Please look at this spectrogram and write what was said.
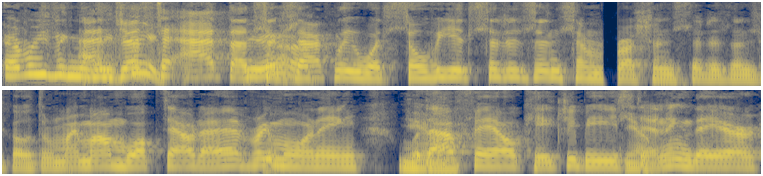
everything that we And just think. to add, that's Yeah. exactly what Soviet citizens and Russian citizens go through. My mom walked out every morning Yeah. without fail, KGB Yeah. standing there.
